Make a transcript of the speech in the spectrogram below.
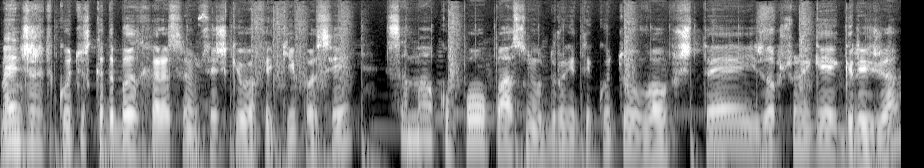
Менеджерите, които искат да бъдат харесани от всички в екипа си, са малко по-опасни от другите, които въобще изобщо не ги е грижа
